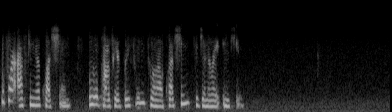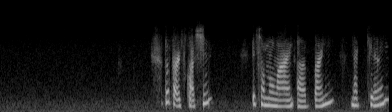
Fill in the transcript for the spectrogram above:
before asking your question. We will pause here briefly to allow questions to generate in queue. The first question is from the line of Bernie McTernan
